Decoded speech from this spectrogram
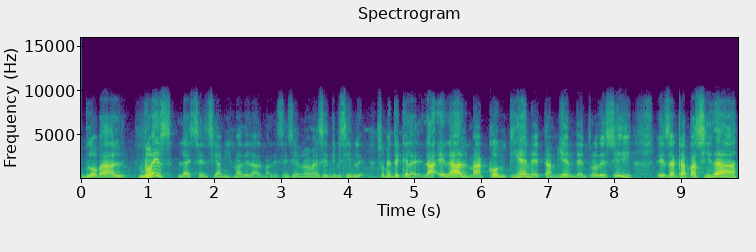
global no es la esencia misma del alma. La esencia del alma es indivisible. Solamente que el alma contiene también dentro de sí esa capacidad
